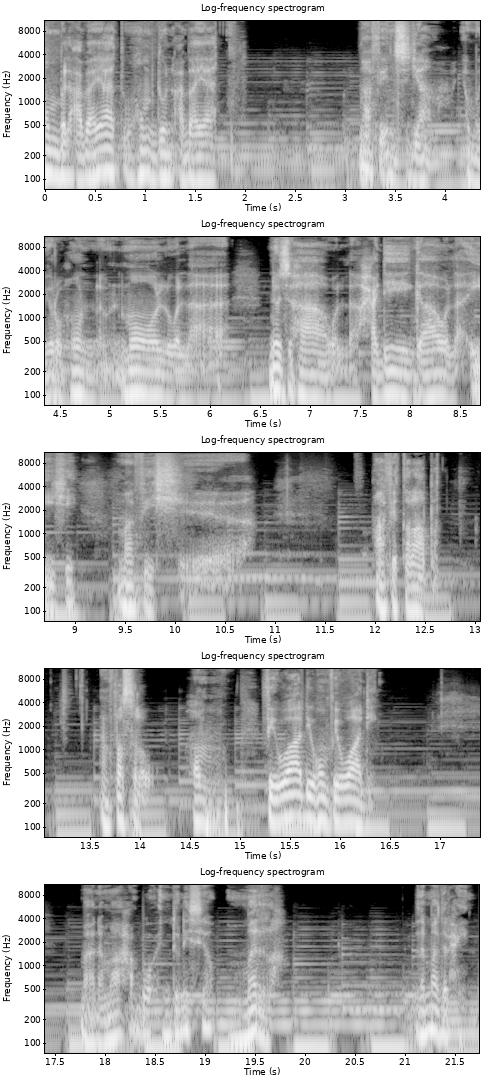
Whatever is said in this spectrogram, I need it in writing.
هم بالعبايات وهم دون عبايات. ما في انسجام. يوم يروحون المول ولا نزهة ولا حديقة ولا أي شيء ما فيش ما في ترابط. انفصلوا. هم في وادي وهم في وادي. ما أنا ما حبوا إندونيسيا مرة. لما الحين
